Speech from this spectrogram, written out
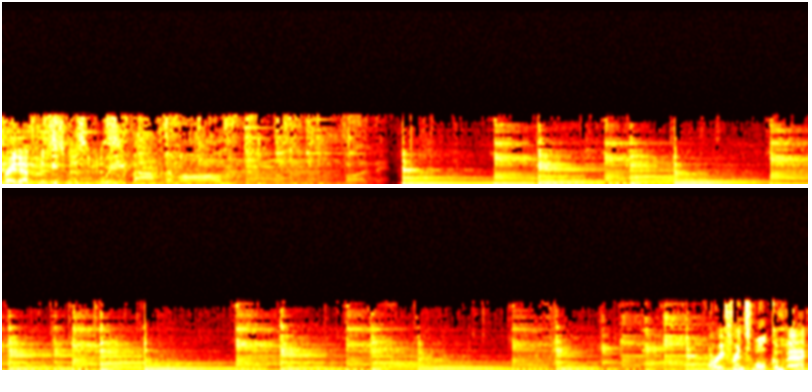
right after these messages. Right, friends, welcome back.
